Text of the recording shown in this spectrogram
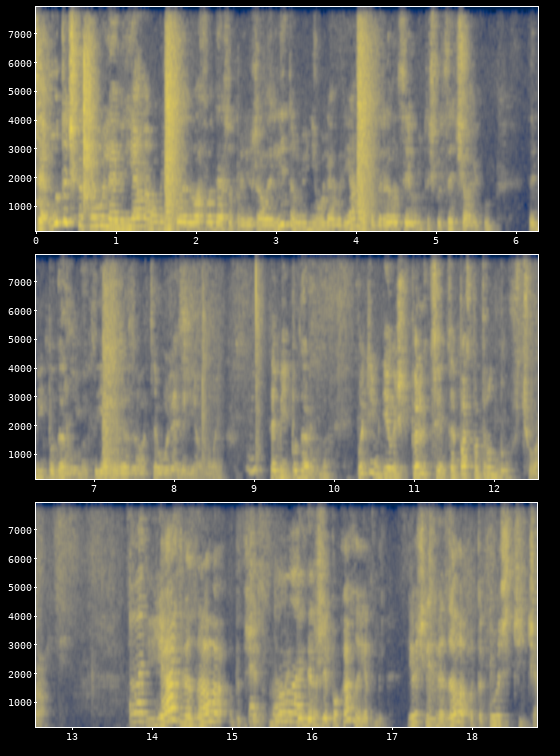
Це уточка, це Оля Вір'янова. Мені коли до вас в Одесу приїжджали літом, мені Оля Вір'янова подарила цю уточку, це чайку. Це мій подарунок. Це я не в'язала, це Оля Вір'янова. Це мій подарунок. Потім, дівчатки, перед цим, це пас-патрон був вчора. Я зв'язала, давай, ти держи, показуй, я тобі. Дівчатки, зв'язала отакого стіча.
